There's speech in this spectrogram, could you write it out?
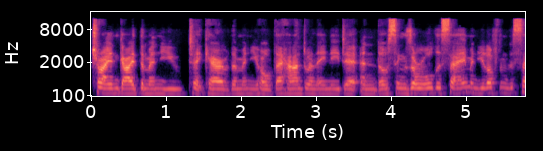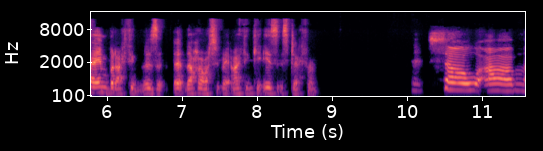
try and guide them and you take care of them and you hold their hand when they need it and those things are all the same and you love them the same but i think there's at the heart of it i think it is it's different. So um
